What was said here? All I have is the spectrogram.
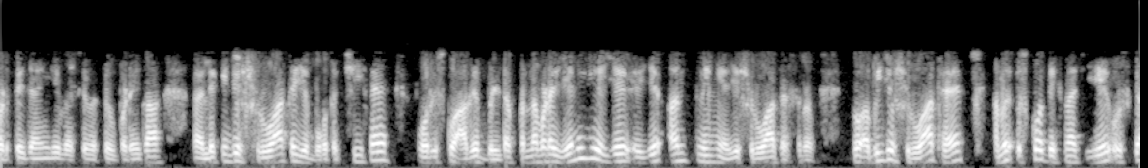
बढ़ते जाएँगे वैसे वैसे वो बढ़ेगा लेकिन जो शुरुआत है, ये बहुत अच्छी है, और इसको आगे बिल्डअप करना पड़ा ये नहीं ये ये ये अंत नहीं है, ये शुरुआत है सिर्फ़। तो अभी जो शुरुआत है, हमें उसको देखना चाहिए उसके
